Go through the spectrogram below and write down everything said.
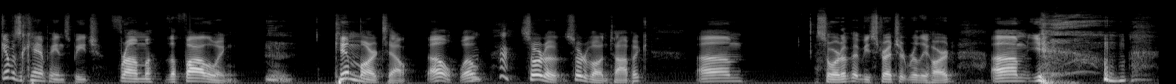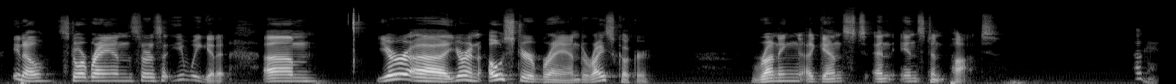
give us a campaign speech from the following Kim Martell. Oh, well, sort of, sort of on topic. Um, sort of, if you stretch it really hard. Um, you, you know, store brand sort of. We get it. Um, you're uh, you're an Oster brand rice cooker running against an instant pot. Okay.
